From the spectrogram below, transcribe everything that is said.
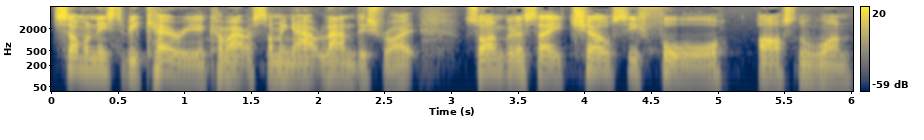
someone needs to be Kerry and come out with something outlandish, right? So I'm going to say Chelsea four, Arsenal one.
